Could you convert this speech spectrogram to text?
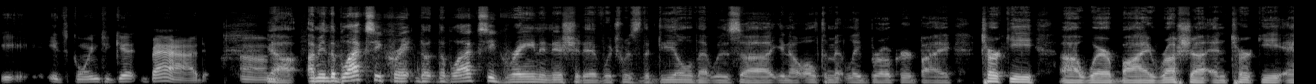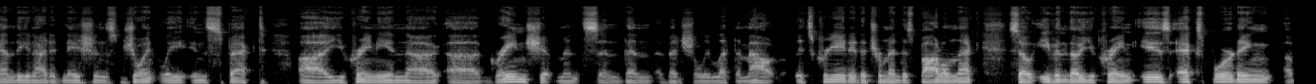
it's going to get bad. Um, yeah, I mean the Black Sea Grain, the, the Black Sea Grain Initiative, which was the deal that was, uh, you know, ultimately brokered by Turkey, uh, whereby Russia and Turkey and the United Nations jointly inspect uh, Ukrainian uh, uh, grain shipments and then eventually let them out. It's created a tremendous bottleneck. So even though Ukraine is exporting a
